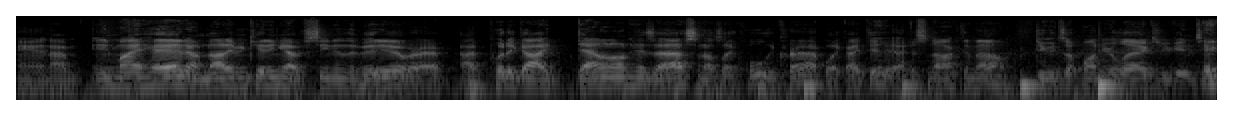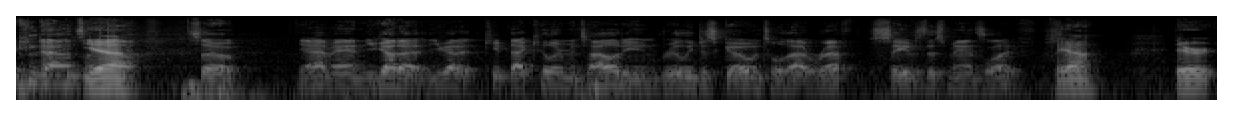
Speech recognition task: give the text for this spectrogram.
and I'm in my head. I'm not even kidding. I've seen in the video where I I put a guy down on his ass, and I was like, "Holy crap! Like I did it. I just knocked him out. Dude's up on your legs. You're getting taken down." Somehow. Yeah. So, yeah, man, you gotta you gotta keep that killer mentality and really just go until that ref saves this man's life. So. Yeah, there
